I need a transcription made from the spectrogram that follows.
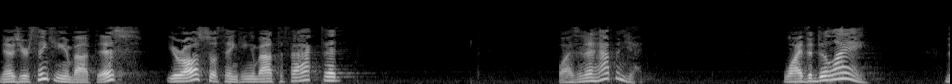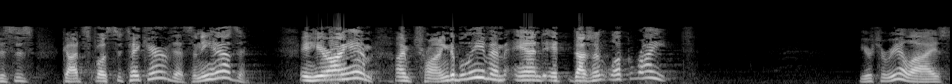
Now, as you're thinking about this, you're also thinking about the fact that why hasn't it happened yet? Why the delay? This is, God's supposed to take care of this, and He hasn't. And here I am. I'm trying to believe Him, and it doesn't look right. You're to realize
